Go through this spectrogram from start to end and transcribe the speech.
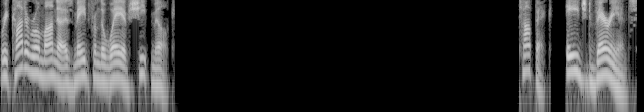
Ricotta romana is made from the whey of sheep milk. Aged variants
